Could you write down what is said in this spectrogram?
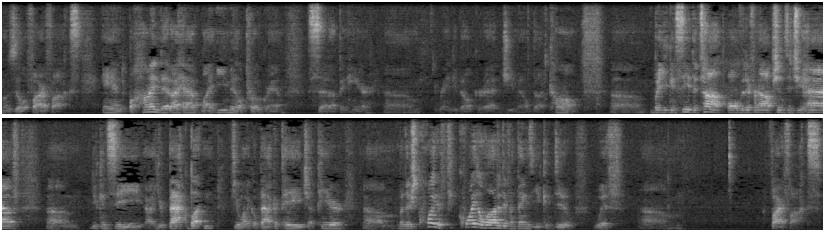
Mozilla Firefox. And behind it, I have my email program set up in here, um, randyvelker at gmail.com. Um, but you can see at the top all the different options that you have. Um, you can see uh, your back button if you want to go back a page up here. Um, but there's quite a quite a lot of different things that you can do with um, Firefox.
